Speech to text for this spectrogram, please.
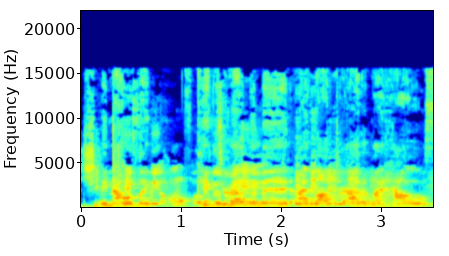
She and I was kicked like, me off of kicked the her out the bed. bed. I locked her out of my house.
